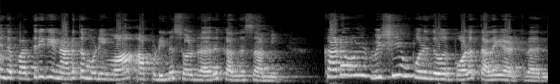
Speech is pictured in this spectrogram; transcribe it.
இந்த பத்திரிகை நடத்த முடியுமா அப்படின்னு சொல்றாரு கந்தசாமி. கடவுள் விஷயம் புரிந்தவர் போல தலையாட்டுறாரு.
